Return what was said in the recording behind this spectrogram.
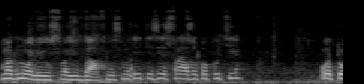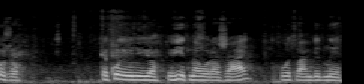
магнолию свою дафни. Смотрите, здесь сразу по пути. Вот тоже какой у нее вид на урожай. Вот вам видны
